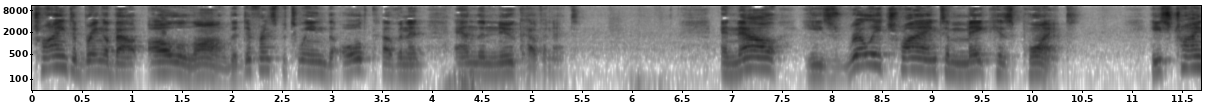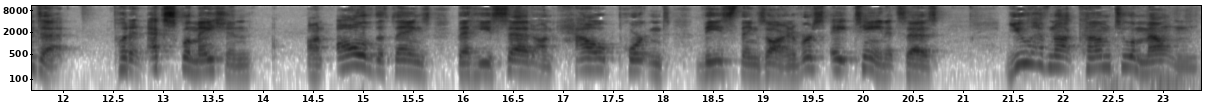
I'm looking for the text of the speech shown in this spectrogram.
trying to bring about all along the difference between the old covenant and the new covenant. And now he's really trying to make his point. He's trying to put an exclamation on all of the things that he said on how important these things are. And in verse 18 it says, You have not come to a mountain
